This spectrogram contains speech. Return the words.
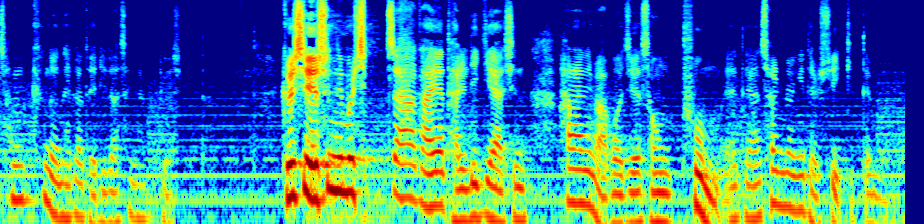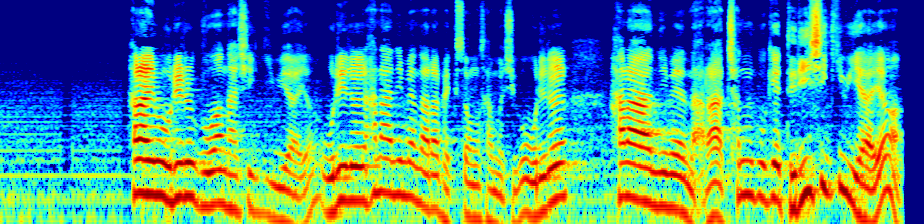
참 큰 은혜가 되리라 생각되어집니다. 그것이 예수님을 십자가에 달리게 하신 하나님 아버지의 성품에 대한 설명이 될 수 있기 때문입니다. 하나님은 우리를 구원하시기 위하여 우리를 하나님의 나라 백성 삼으시고 우리를 하나님의 나라 천국에 들이시기 위하여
